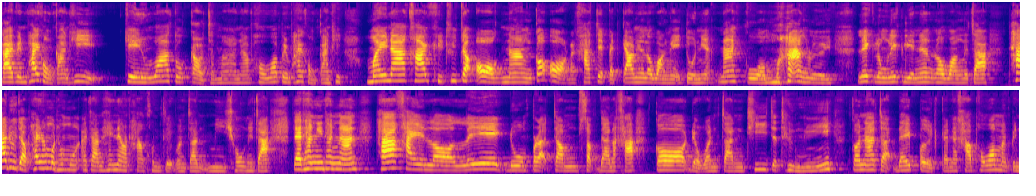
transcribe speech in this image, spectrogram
กลายเป็นไพ่ของการที่ เกณฑ์ว่าตัวเก่าจะมานะ เพราะว่าเป็นไพ่ของการที่ไม่น่าคาดคิดที่จะออกนางก็ออกนะคะ 7 8 9เนี่ยระวังเนี่ยไอตัวเนี้ยน่ากลัวมากเลย เลขลงเลขเรียนเนี่ยระวังนะจ๊ะ ถ้าดูจากไพ่ทั้งหมดทั้งมวลอาจารย์ให้แนวทางคนเกิดวันจันทร์มีโชคนะจ๊ะ แต่ทั้งนี้ทั้งนั้นถ้าใครรอเลขดวงประจำสัปดาห์นะคะ ก็เดี๋ยววันจันทร์ที่จะถึงนี้ก็น่าจะได้เปิดกันนะคะ เพราะว่ามันเป็น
